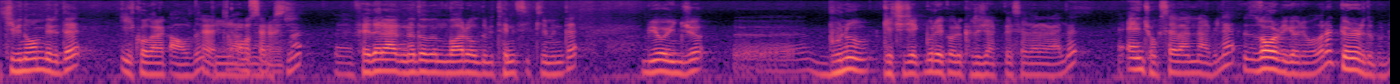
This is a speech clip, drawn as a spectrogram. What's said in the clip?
2011'de ilk olarak aldı Evet, dünya tam on sene numarasını. E, Federer, Nadal'ın var olduğu bir tenis ikliminde bir oyuncu e, bunu geçecek, bu rekoru kıracak deseler herhalde en çok sevenler bile zor bir görev olarak görürdü bunu.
